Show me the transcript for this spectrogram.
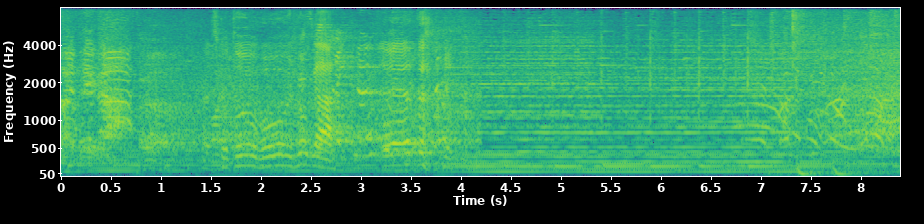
vai pegar. Acho que eu tô, vou jogar. É, eu tô...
